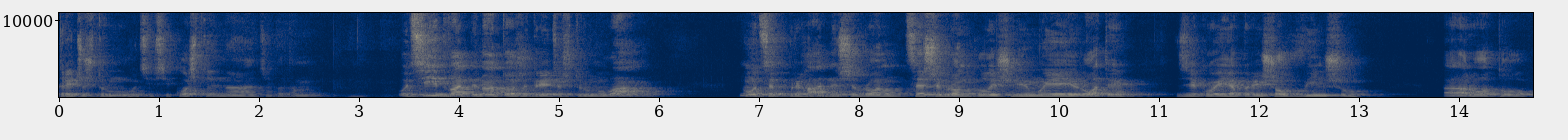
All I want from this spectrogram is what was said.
третю штурмову ці всі кошти. На, типу, там... Оці два піна теж третя штурмова. Ну, це бригадний шеврон. Це шеврон колишньої моєї роти, з якої я перейшов в іншу е, роту.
